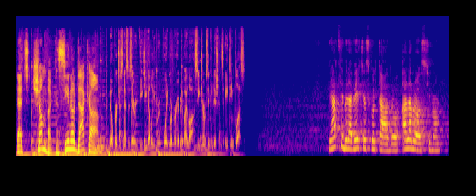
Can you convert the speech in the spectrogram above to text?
That's chumbacasino.com. No purchase necessary. VGW. Void were prohibited by law. See terms and conditions. 18 plus. Grazie per averci ascoltato, alla prossima!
